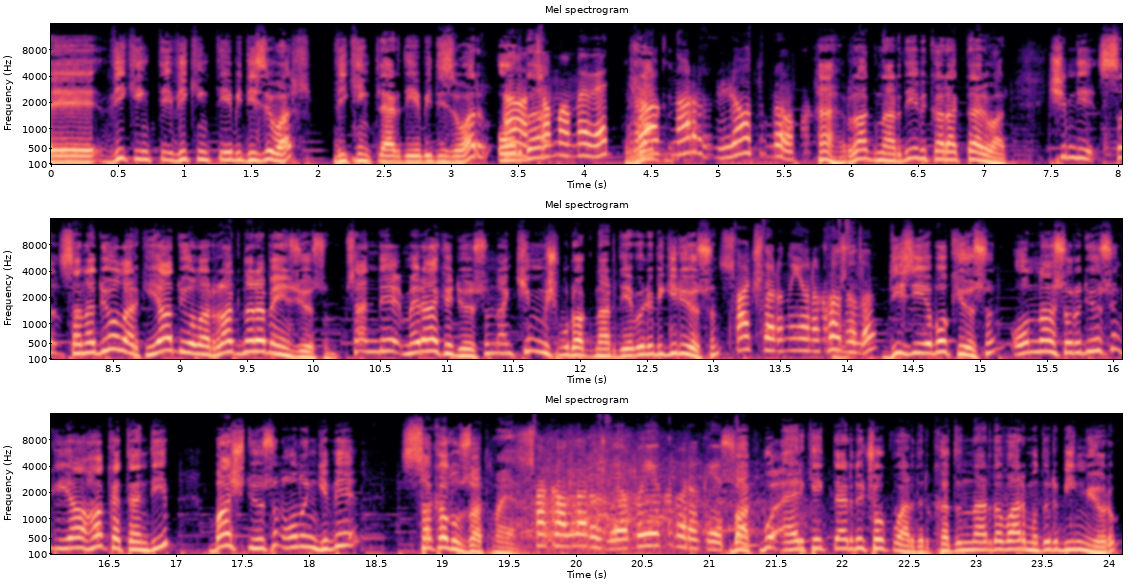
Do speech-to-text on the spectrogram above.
Ee, Viking, Viking diye bir dizi var. Vikingler diye bir dizi var. Orada ha tamam evet. Rag- Ragnar Lothbrok. Heh, Ragnar diye bir karakter var. Şimdi sa- sana diyorlar ki ya diyorlar Ragnar'a benziyorsun. Sen de merak ediyorsun lan kimmiş bu Ragnar diye böyle bir giriyorsun. Saçlarının yanı kazılı. Diziye bakıyorsun. Ondan sonra diyorsun ki ya hakikaten deyip başlıyorsun onun gibi sakal uzatmaya. Sakallar uzuyor. Bıyık bırakıyorsun. Bak bu erkeklerde çok vardır. Kadınlarda var mıdır bilmiyorum.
